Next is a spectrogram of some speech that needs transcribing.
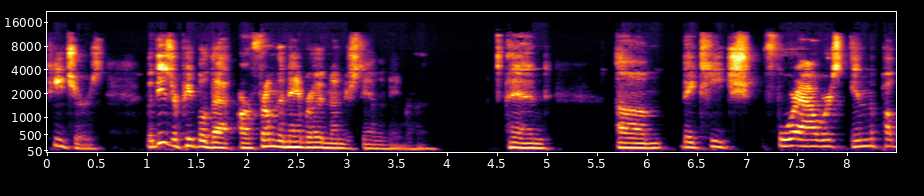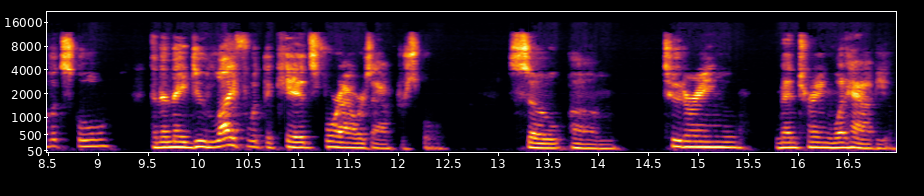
teachers, but these are people that are from the neighborhood and understand the neighborhood. And um, they teach four hours in the public school and then they do life with the kids four hours after school. So, um, tutoring, mentoring, what have you.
